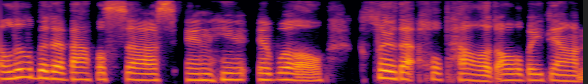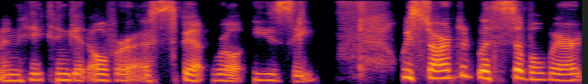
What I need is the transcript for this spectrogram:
a little bit of applesauce and he, it will clear that whole palate all the way down and he can get over a spit real easy. We started with silverware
